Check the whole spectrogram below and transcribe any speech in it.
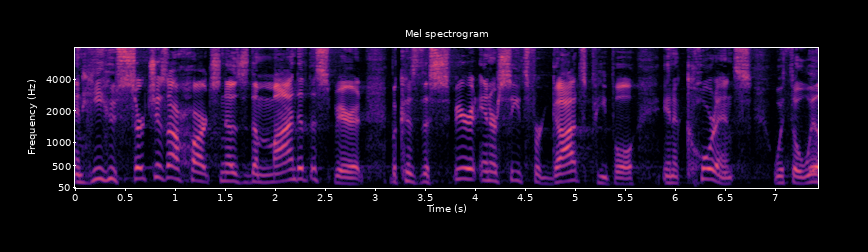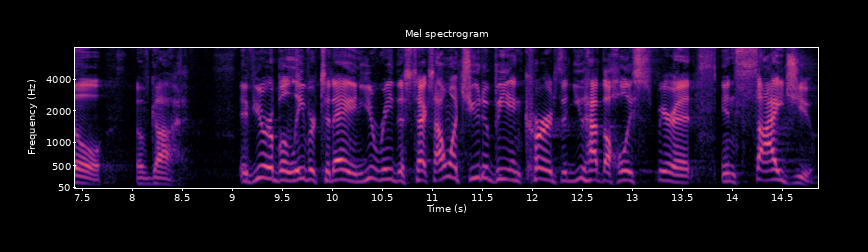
And he who searches our hearts knows the mind of the Spirit because the Spirit intercedes for God's people in accordance with the will of God if you're a believer today and you read this text, I want you to be encouraged that you have the Holy Spirit inside you.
